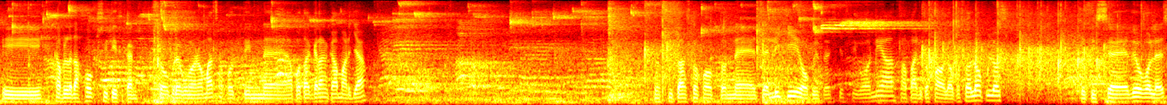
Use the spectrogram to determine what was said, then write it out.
Οι Καβλάντα Χόξ ιτήθηκαν στο προηγούμενο μάτς από, την, ε, από τα Γκραν Καμαριά το σούτ άστοχο από τον ε, Τσελίκη, ο οποίος δέχεται στη γωνία, θα πάρει το φάουλο ο Αποστολόπουλος και τις ε, δύο βολές.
